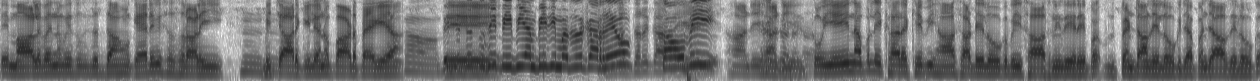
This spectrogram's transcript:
ਤੇ ਮਾਲਵੇ ਨੂੰ ਵੀ ਤੁਸੀਂ ਜਿੱਦਾਂ ਹੁਣ ਕਹਿ ਰਹੇ ਵੀ ਸਸਰਾਲੀ ਵੀ 4 ਕਿਲਿਆਂ ਨੂੰ ਪਾੜ ਪੈ ਗਿਆ। ਹਾਂ ਵੀ ਤੁਸੀਂ ਬੀਬੀਐਮਬੀ ਦੀ ਮਦਦ ਕਰ ਰਹੇ ਹੋ ਤਾਂ ਉਹ ਵੀ ਜੀ। ਹਾਂਜੀ ਹਾਂਜੀ। ਕੋਈ ਇਹ ਨਾ ਭੁਲੇਖਾ ਰੱਖੇ ਵੀ ਹਾਂ ਸਾਡੇ ਲੋਕ ਵੀ ਸਾਥ ਨਹੀਂ ਦੇ ਰਹੇ ਪ- ਪਿੰਡਾਂ ਦੇ ਲੋਕ ਜਾਂ ਪੰਜਾਬ ਦੇ ਲੋਕ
